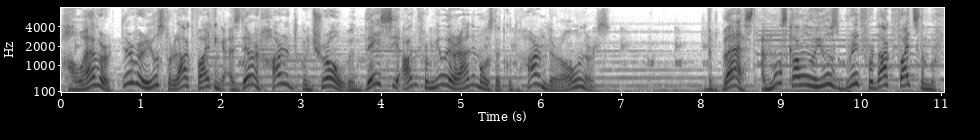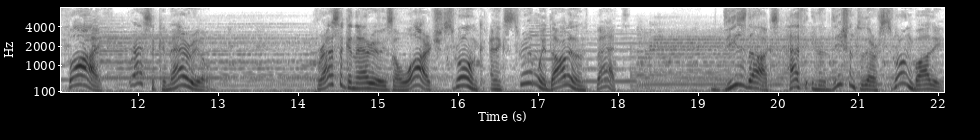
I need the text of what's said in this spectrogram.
However, they were used for dog fighting as they are harder to control when they see unfamiliar animals that could harm their owners. The best and most commonly used breed for dog fights number 5, Presa Canario. Presa Canario is a large, strong and extremely dominant pet. These dogs have in addition to their strong body,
